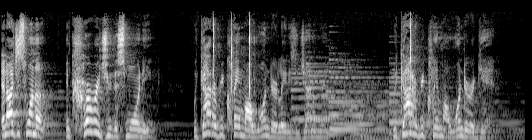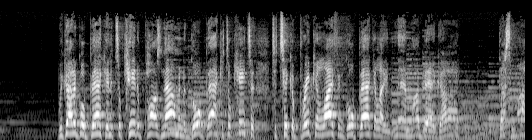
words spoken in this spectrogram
And I just want to encourage you this morning. We got to reclaim our wonder, ladies and gentlemen. We got to reclaim our wonder again. We got to go back, and it's okay to pause now and to go back. It's okay to, to take a break in life and go back and, like, man, my bad, God. That's my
